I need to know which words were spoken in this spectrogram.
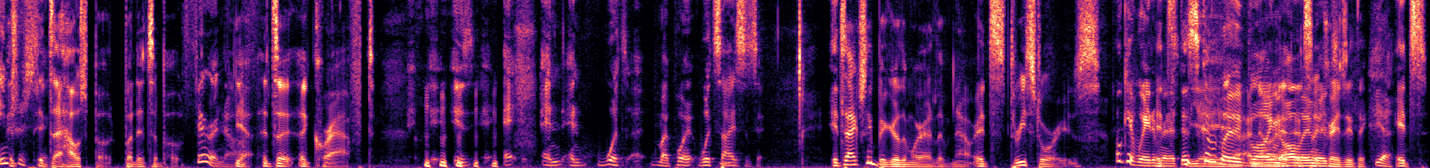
It- interesting. it's a houseboat, but it's a boat. Fair enough. Yeah, it's a, a craft. is, and and what my point? What size is it? It's actually bigger than where I live now. It's three stories. Okay, wait a minute. It's- This is yeah, completely yeah, blowing know, the whole it's image. a crazy thing. Yeah. It's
